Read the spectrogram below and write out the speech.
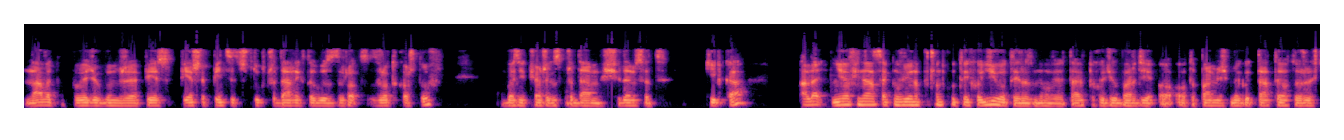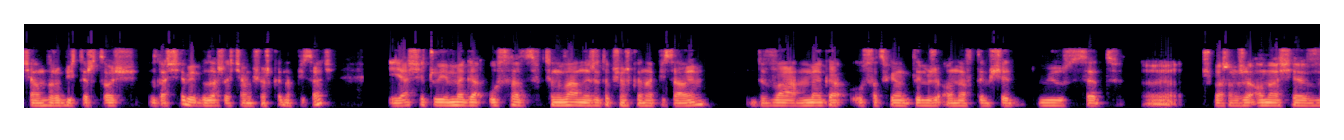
Nawet powiedziałbym, że pierwsze 500 sztuk sprzedanych to był zwrot, zwrot kosztów. Obecnie książek sprzedałem 700 kilka ale nie o finanse, jak mówiłem na początku, tutaj chodziło tej rozmowy, tak? Tu chodziło bardziej o, o to pamięć mojego taty, o to, że chciałem zrobić też coś dla siebie, bo zawsze chciałem książkę napisać. I ja się czuję mega usatysfakcjonowany, że tę książkę napisałem. Dwa, mega usatysfakcjonowany tym, że ona w tym 700, yy, przepraszam, że ona się w,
